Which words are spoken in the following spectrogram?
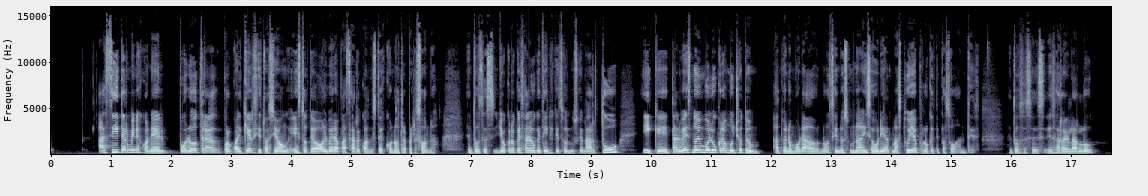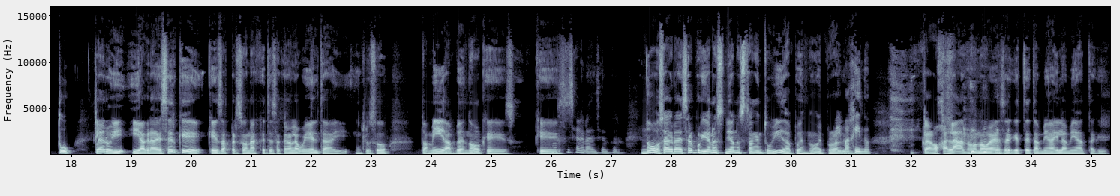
así termines con él por otra, por cualquier situación, esto te va a volver a pasar cuando estés con otra persona. Entonces, yo creo que es algo que tienes que solucionar tú y que tal vez no involucra mucho tu a tu enamorado, ¿no? Si no es una inseguridad más tuya por lo que te pasó antes. Entonces es, es arreglarlo tú. Claro, y, y agradecer que, que, esas personas que te sacaron la vuelta, y incluso tu amiga, ¿ves, no? Que es. Que no sé si agradecer, pero... No, o sea, agradecer porque ya no, ya no están en tu vida, pues, ¿no? Y Me imagino. Claro, ojalá, ¿no? No vaya a ser que esté también ahí la mía hasta que.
